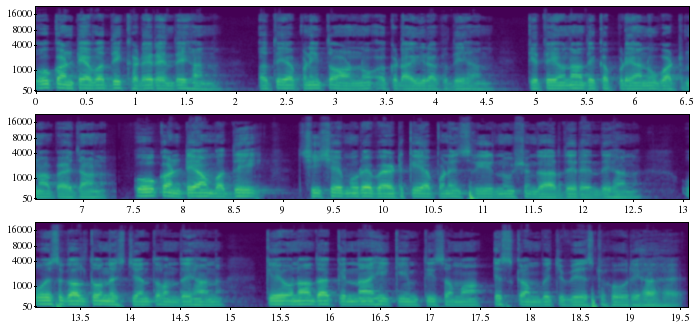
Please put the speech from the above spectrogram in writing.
ਉਹ ਘੰਟਿਆਂ ਬੱਧੀ ਖੜੇ ਰਹਿੰਦੇ ਹਨ ਅਤੇ ਆਪਣੀ ਧੌਣ ਨੂੰ ਅਕੜਾਈ ਰੱਖਦੇ ਹਨ, ਕਿਤੇ ਉਹਨਾਂ ਦੇ ਕੱਪੜਿਆਂ ਨੂੰ ਵੱਟ ਨਾ ਪੈ ਜਾਣ। ਉਹ ਘੰਟਿਆਂ ਬੱਧੀ ਸ਼ੀਸ਼ੇ ਮੂਰੇ ਬੈਠ ਕੇ ਆਪਣੇ ਸਰੀਰ ਨੂੰ ਸ਼ਿੰਗਾਰਦੇ ਰਹਿੰਦੇ ਹਨ। ਉਹ ਇਸ ਗੱਲ ਤੋਂ ਨਿਸ਼ਚਿੰਤ ਹੁੰਦੇ ਹਨ ਕਿ ਉਹਨਾਂ ਦਾ ਕਿੰਨਾ ਹੀ ਕੀਮਤੀ ਸਮਾਂ ਇਸ ਕੰਮ ਵਿੱਚ ਵੇਸਟ ਹੋ ਰਿਹਾ ਹੈ।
